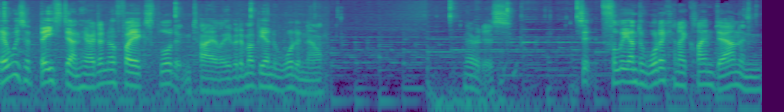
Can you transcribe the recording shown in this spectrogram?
There was a base down here. I don't know if I explored it entirely, but it might be underwater now. There it is. Is it fully underwater? Can I climb down and...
